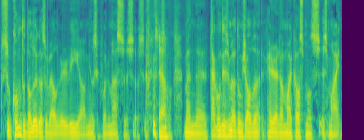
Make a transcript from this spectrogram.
så kunde det lugga så väl vi via Music for the Masses. Så. Ja. så. men uh, tack om det som möter om själva, här är det My Cosmos is Mine.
